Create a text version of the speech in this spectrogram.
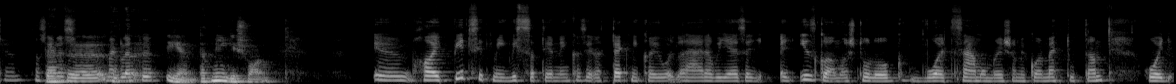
Igen, azért tehát, ez meglepő. Tehát, igen, tehát mégis van. Ha egy picit még visszatérnénk azért a technikai oldalára, ugye ez egy, egy izgalmas dolog volt számomra is, amikor megtudtam, hogy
